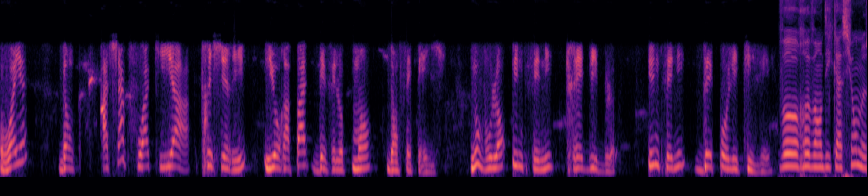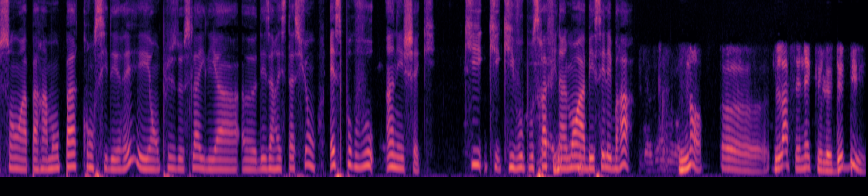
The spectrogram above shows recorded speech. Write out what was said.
Vous voyez? Donc, à chaque fois qu'il y a tricherie, il n'y aura pas de développement dans ces pays. Nous voulons une CENI crédible, une CENI dépolitisée. Vos revendications ne sont apparemment pas considérées et en plus de cela, il y a euh, des arrestations. Est-ce pour vous un échec qui, qui, vous poussera finalement à baisser les bras? Non, euh, là ce n'est que le début.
